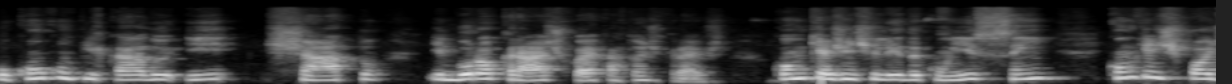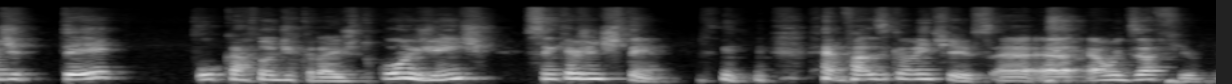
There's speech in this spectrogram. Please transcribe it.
o quão complicado e chato e burocrático é cartão de crédito. Como que a gente lida com isso sem... Como que a gente pode ter o cartão de crédito com a gente sem que a gente tenha. é basicamente isso. É, é, é, um desafio.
